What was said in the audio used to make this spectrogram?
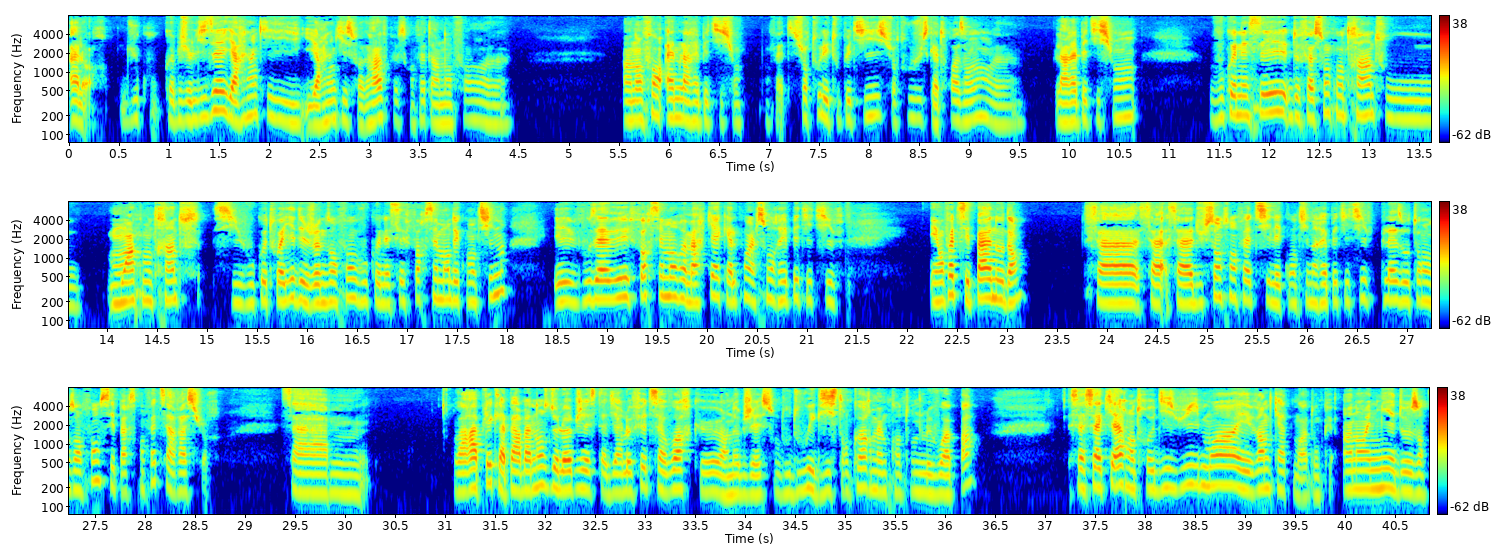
Alors, du coup, comme je le disais, il n'y a, rien qui, a rien qui soit grave parce qu'en fait, un enfant, un enfant aime la répétition. En fait, surtout les tout petits, surtout jusqu'à 3 ans, la répétition. Vous connaissez de façon contrainte ou moins contrainte. Si vous côtoyez des jeunes enfants, vous connaissez forcément des comptines et vous avez forcément remarqué à quel point elles sont répétitives. Et en fait, c'est pas anodin. Ça, ça, ça, a du sens en fait si les comptines répétitives plaisent autant aux enfants, c'est parce qu'en fait ça rassure. Ça hum, on va rappeler que la permanence de l'objet, c'est-à-dire le fait de savoir qu'un objet, son doudou, existe encore même quand on ne le voit pas, ça s'acquiert entre 18 mois et 24 mois, donc un an et demi et deux ans.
